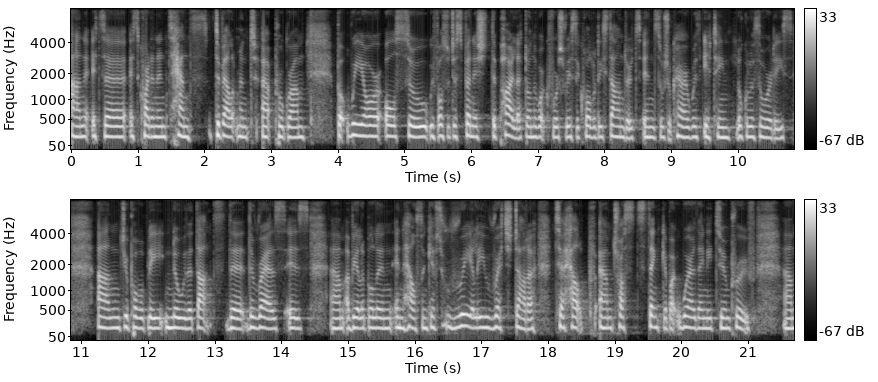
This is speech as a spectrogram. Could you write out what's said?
and it's a it's quite an intense development uh, program. But we are also we've also just finished the pilot on the workforce race equality standards in social care with 18 local authorities. And you probably know that that's the, the RES is um, available in, in health and gives really rich data to help um, trusts think about where they need to improve. Um,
